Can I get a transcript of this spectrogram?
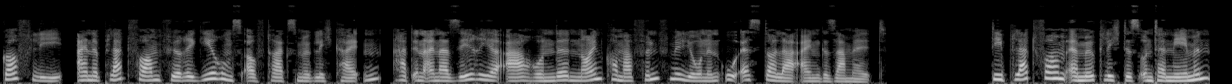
Goffly, eine Plattform für Regierungsauftragsmöglichkeiten, hat in einer Serie A-Runde 9,5 Millionen US-Dollar eingesammelt. Die Plattform ermöglicht es Unternehmen,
